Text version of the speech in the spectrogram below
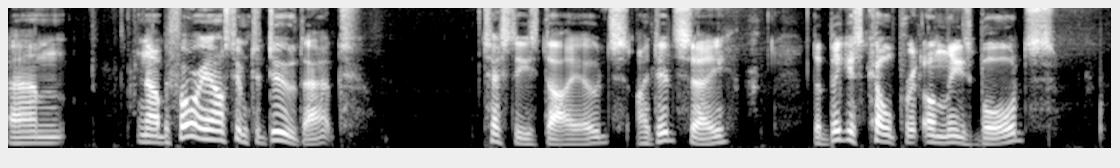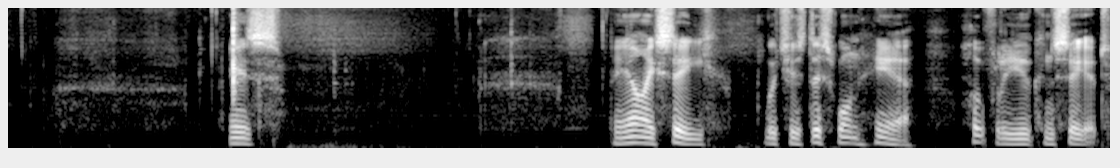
Um, now, before I asked him to do that, test these diodes, I did say the biggest culprit on these boards is the IC, which is this one here. Hopefully you can see it.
